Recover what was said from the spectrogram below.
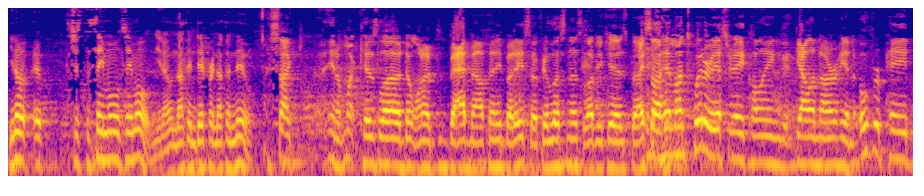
you know, it- it's just the same old, same old, you know, nothing different, nothing new. It's like you know, Mark Kiszla, don't want to badmouth anybody, so if you're listening to this, love you kids. But I saw him on Twitter yesterday calling Gallinari an overpaid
